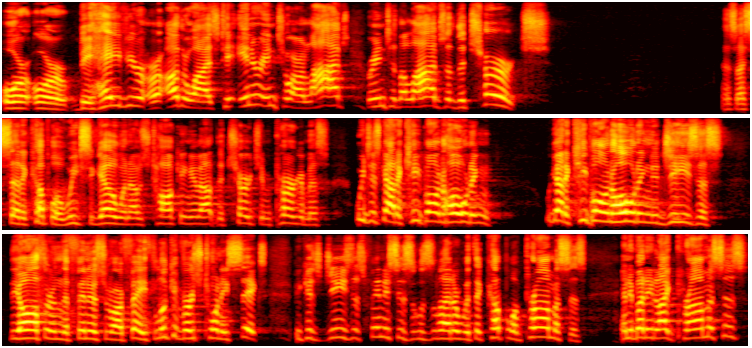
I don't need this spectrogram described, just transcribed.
or, or behavior or otherwise, to enter into our lives or into the lives of the church. As I said a couple of weeks ago when I was talking about the church in Pergamos, we just got to keep on holding. We got to keep on holding to Jesus, the author and the finisher of our faith. Look at verse 26 because Jesus finishes his letter with a couple of promises. Anybody like promises?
